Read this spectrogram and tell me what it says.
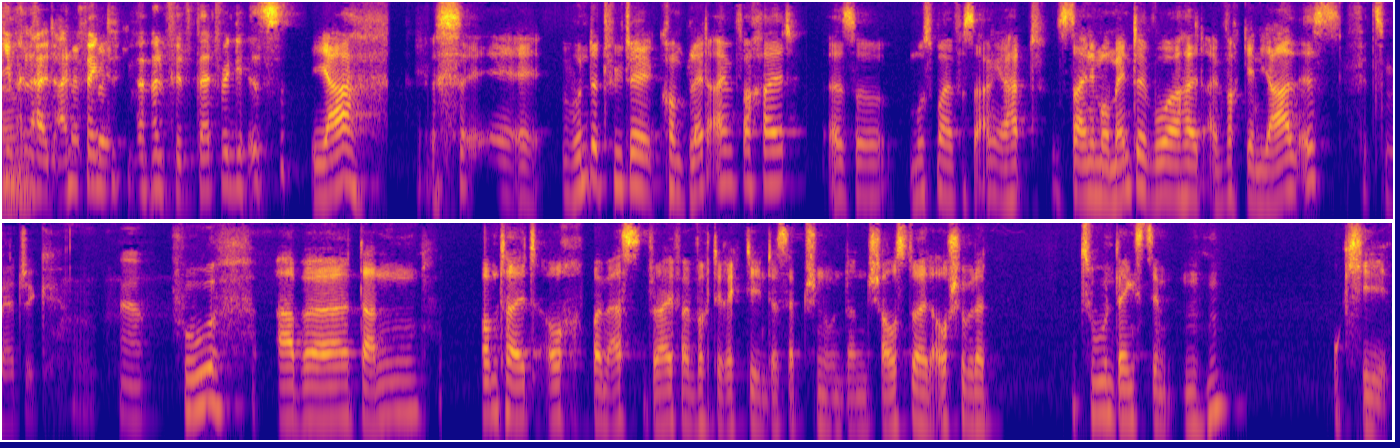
Wie man halt anfängt, wenn man Fitzpatrick ist. Ja, äh, Wundertüte komplett einfach halt. Also muss man einfach sagen, er hat seine Momente, wo er halt einfach genial ist. Fitzmagic. Ja. Puh, aber dann kommt halt auch beim ersten Drive einfach direkt die Interception und dann schaust du halt auch schon wieder zu und denkst dir, mhm, okay.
